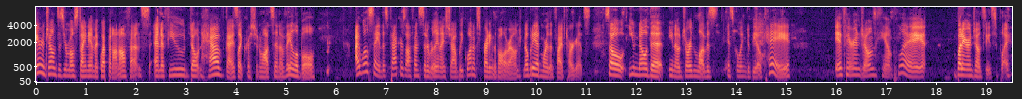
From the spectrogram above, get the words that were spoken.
Aaron Jones is your most dynamic weapon on offense. And if you don't have guys like Christian Watson available, I will say this Packers offense did a really nice job week one of spreading the ball around. Nobody had more than five targets. So you know that, you know, Jordan Love is is going to be okay if Aaron Jones can't play, but Aaron Jones needs to play.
